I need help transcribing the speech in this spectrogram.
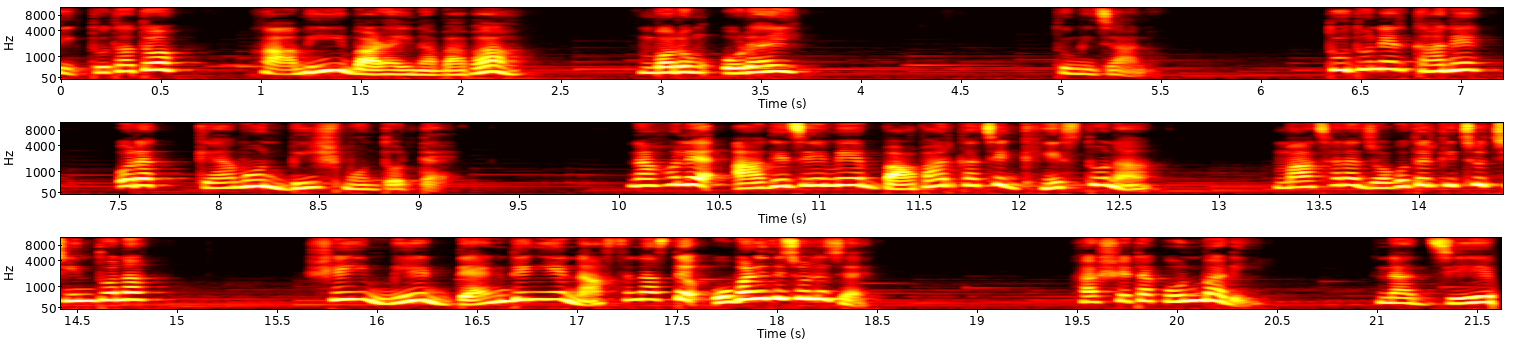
তিক্ততা তো আমিই বাড়াই না বাবা, বরং ওরাই, তুমি জানো, তুতুনের কানে ওরা কেমন বিষ মন্তর দেয়। না হলে আগে যে মেয়ে বাবার কাছে ঘেঁষত না, মা ছাড়া জগতের কিছু চিনত না, সেই মেয়ে ড্যাং ডেঙিয়ে নাচতে নাচতে ও বাড়িতে চলে যায়। আর সেটা কোন বাড়ি? না যে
